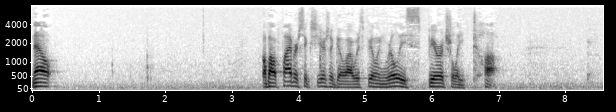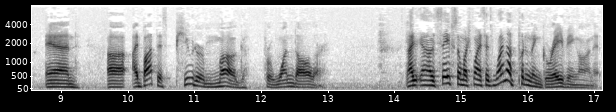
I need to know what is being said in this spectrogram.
Now, about five or six years ago, I was feeling really spiritually tough. And uh, I bought this pewter mug for one dollar. And I, and I saved so much money. I said, why not put an engraving on it?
